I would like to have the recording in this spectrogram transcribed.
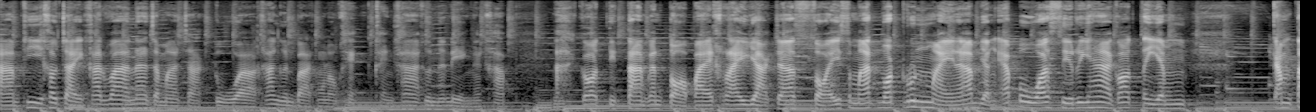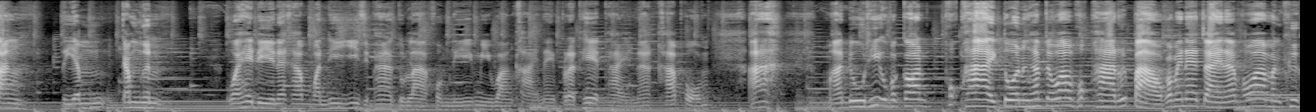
ตามที่เข้าใจคาดว่าน่าจะมาจากตัวค่าเงินบาทของเราแข่งแข่งค่าขึ้นนั่นเองนะครับอะก็ติดตามกันต่อไปใครอยากจะสอยสมาร์ทวอทรุ่นใหม่นะครับ อย่าง Apple Watch Series 5 ก็เตรียมกำตัง เตรียมกำเงินไว้ให้ดีนะครับ วันที่ 25 ตุลาคมนี้มีวางขายในประเทศไทยนะครับผมอะมาดูที่อุปกรณ์พกพาอีกตัวหนึ่งครับ จะว่าพกพาหรือเปล่าก็ไม่แน่ใจนะ เพราะว่ามันคือ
